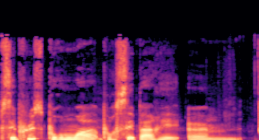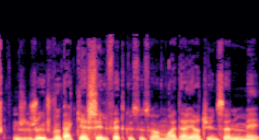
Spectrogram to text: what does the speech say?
C'est plus pour moi, pour séparer. Euh, je ne veux pas cacher le fait que ce soit moi derrière Johnson, mais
